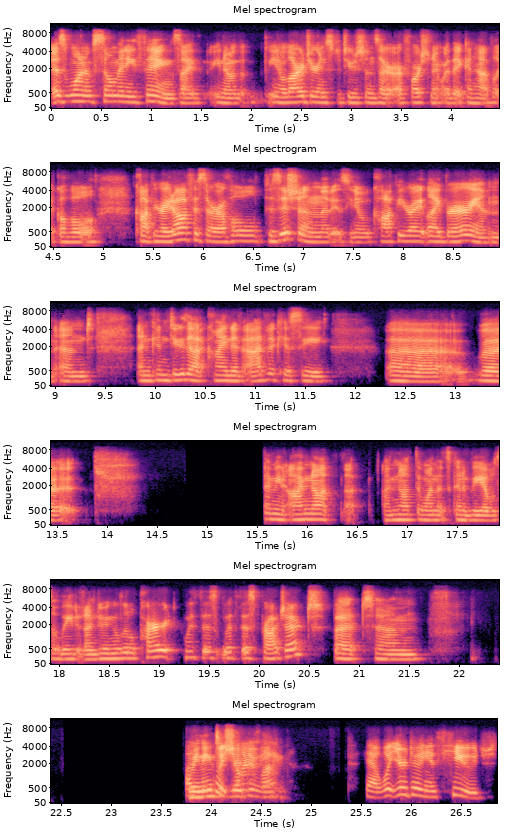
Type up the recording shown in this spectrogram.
as one of so many things. I, you know, you know, larger institutions are, are fortunate where they can have like a whole copyright office or a whole position that is, you know, copyright librarian and and can do that kind of advocacy. Uh, but I mean, I'm not uh, I'm not the one that's going to be able to lead it. I'm doing a little part with this with this project, but um, I we need to shine doing- light. Yeah, what you're doing is huge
